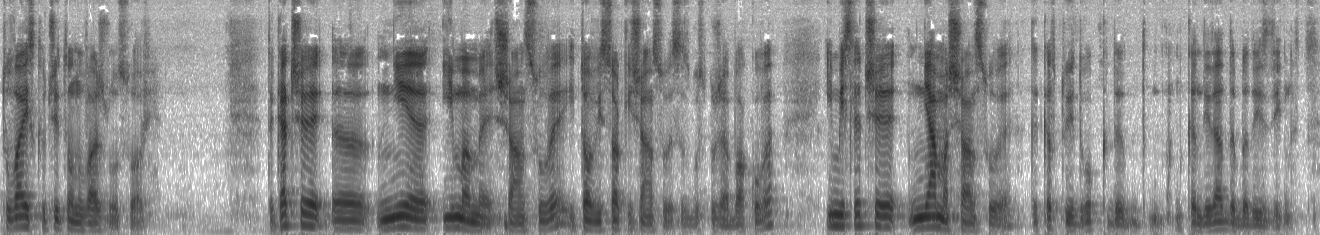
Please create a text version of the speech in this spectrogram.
Това е изключително важно условие. Така че ние имаме шансове, и то високи шансове с госпожа Бокова, и мисля, че няма шансове, какъвто и друг да, кандидат да бъде издигнат.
